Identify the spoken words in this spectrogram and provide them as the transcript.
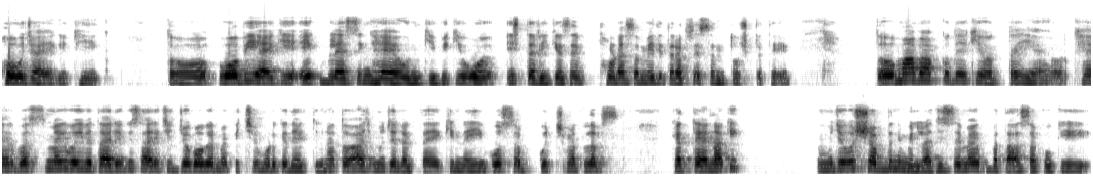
हो जाएगी, ठीक। तो वो भी है कि एक ब्लेसिंग है उनकी भी कि वो इस तरीके से थोड़ा सा मेरी तरफ़ से संतुष्ट थे। तो माँ बाप को देखिए होता ही है और खैर बस मैं वही बता रही हूँ कि सारी चीज़ों को अगर मैं पीछे मुड़ के देखती हूँ ना तो आज मुझे लगता है कि नहीं, वो सब कुछ मतलब कहते हैं ना कि मुझे वो शब्द नहीं मिल रहा जिससे मैं बता सकूँ कि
